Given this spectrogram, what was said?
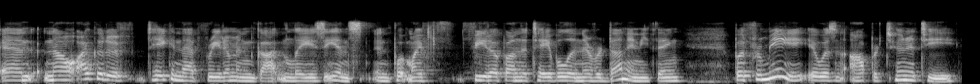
And now I could have taken that freedom and gotten lazy and, and put my feet up on the table and never done anything. But for me, it was an opportunity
